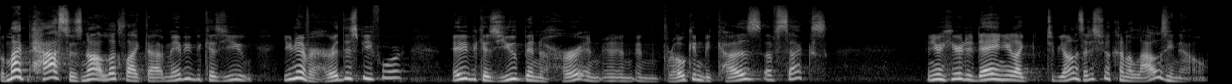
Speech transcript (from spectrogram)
but my past does not look like that? Maybe because you you never heard this before? Maybe because you've been hurt and, and, and broken because of sex? And you're here today and you're like, to be honest, I just feel kind of lousy now.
